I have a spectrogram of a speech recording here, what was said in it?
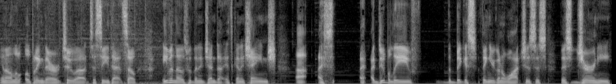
you know, a little opening there to uh, to see that. So even those with an agenda, it's going to change. Uh, i i do believe the biggest thing you're going to watch is this this journey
